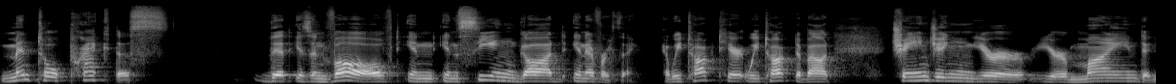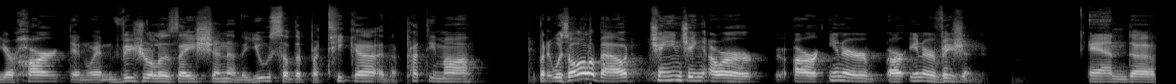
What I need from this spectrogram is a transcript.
mental practice that is involved in, in seeing God in everything. And we talked here, we talked about changing your, your mind and your heart and when visualization and the use of the pratika and the pratima. But it was all about changing our, our inner, our inner vision. And, uh,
